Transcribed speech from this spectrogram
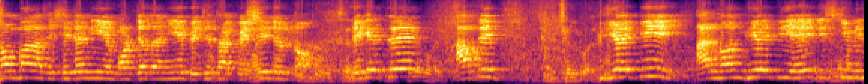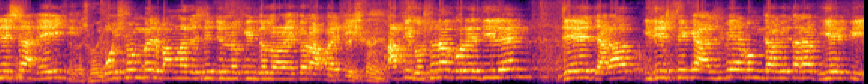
সম্মান আছে সেটা নিয়ে মর্যাদা নিয়ে বেঁচে থাকবে সেই জন্য। এক্ষেত্রে আপনি ভিআইপি আর নন ভিআইপি এই ডিসক্রিমিনেশন এই বৈষম্যের বাংলাদেশের জন্য কিন্তু লড়াই করা হয়নি। আপনি ঘোষণা করে দিলেন যে যারা বিদেশ থেকে আসবে এবং যাবে তারা ভিআইপি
